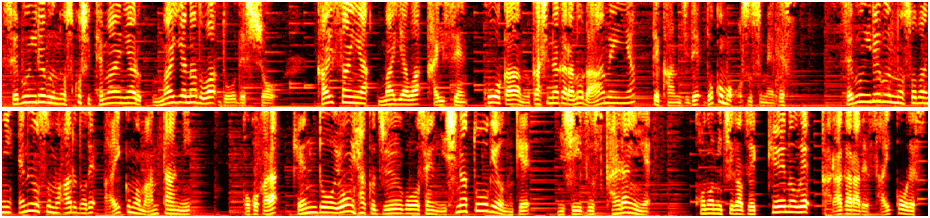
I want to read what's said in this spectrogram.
セブンイレブンの少し手前にあるうまい屋などはどうでしょう海産屋、うまい屋は海鮮、高架は昔ながらのラーメン屋って感じでどこもおすすめです。セブンイレブンのそばにエネオスもあるのでバイクも満タンに。ここから県道410号線西名峠を抜け、西伊豆スカイラインへ。この道が絶景の上、ガラガラで最高です。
